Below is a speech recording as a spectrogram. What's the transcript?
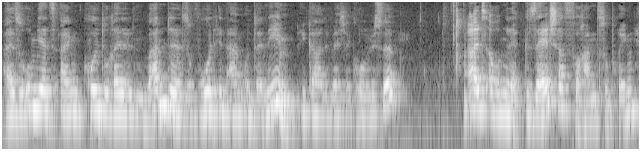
Also um jetzt einen kulturellen Wandel sowohl in einem Unternehmen, egal in welcher Größe, als auch in der Gesellschaft voranzubringen,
